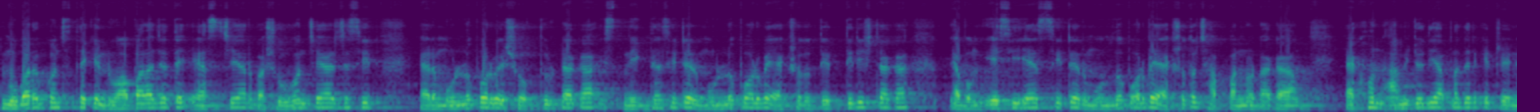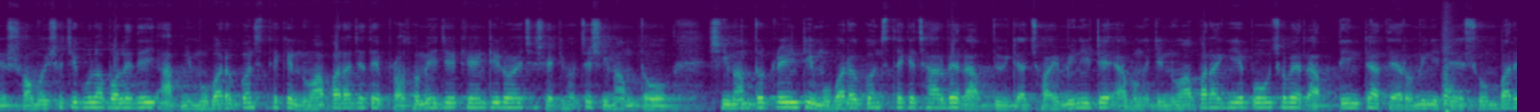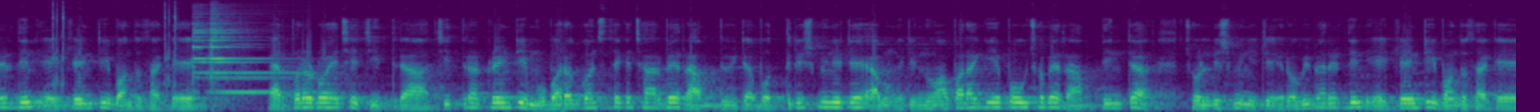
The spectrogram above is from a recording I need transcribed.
মুবারকগঞ্জ থেকে নোয়াপাড়া যেতে S chair বা শুভন চেয়ার যে সিট এর মূল্য পড়বে সত্তর টাকা, স্নিগ্ধা সিটের মূল্য পড়বে একশত টাকা এবং এসি এস সিটের মূল্য পড়বে একশত ছাপ্পান্ন টাকা। এখন আমি যদি আপনাদেরকে ট্রেনের সময়সূচিগুলো বলে দেই, আপনি মুবারকগঞ্জ থেকে নোয়াপাড়া যেতে প্রথমেই যে ট্রেনটি রয়েছে সেটি হচ্ছে সীমান্ত। সীমান্ত ট্রেনটি মুবারকগঞ্জ থেকে ছাড়বে রাত দুইটা ছয় মিনিটে এবং এটি নোয়াপাড়া গিয়ে পৌঁছবে রাত তিনটা তেরো মিনিটে। সোমবারের দিন এই ট্রেনটি বন্ধ থাকে। এরপরে রয়েছে চিত্রা। চিত্রা ট্রেনটি মুবারকগঞ্জ থেকে ছাড়বে রাত দুইটা বত্রিশ মিনিটে এবং এটি নোয়াপাড়া গিয়ে পৌঁছবে রাত তিনটা চল্লিশ মিনিটে। রবিবারের দিন এই ট্রেনটি বন্ধ থাকে।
